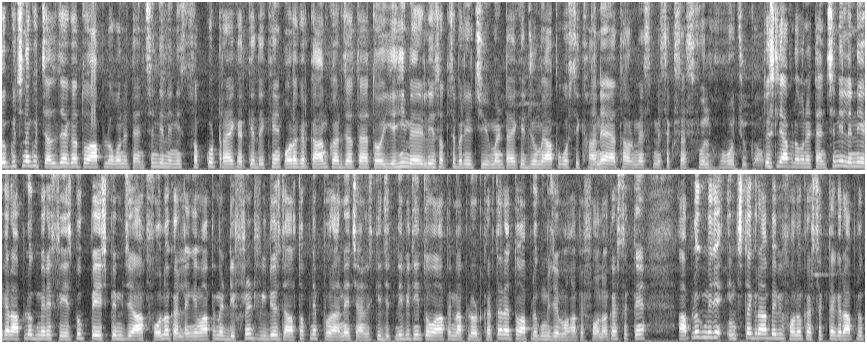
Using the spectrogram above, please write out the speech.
तो कुछ ना कुछ चल जाएगा तो आप लोगों ने टेंशन नहीं लेनी, सबको ट्राई करके देखें। और अगर काम कर जाता है तो यही मेरे लिए सबसे बड़ी अचीवमेंट है कि जो मैं आपको सिखाने आया था और मैं इसमें सक्सेसफुल हो चुका हूँ। तो इसलिए आप लोगों ने टेंशन नहीं लेनी। अगर आप लोग मेरे फेसबुक पेज पर मुझे आप फॉलो कर लेंगे, वहाँ पर मैं डिफरेंट वीडियोज़ डालता हूँ अपने पुराने चैनल की, जितनी भी थी तो वहाँ पर मैं अपलोड करता रहता हूँ। आप लोग मुझे वहाँ पर फॉलो कर सकते हैं। आप लोग मुझे इंस्टाग्राम पर भी फॉलो कर सकते हैं, अगर आप लोग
